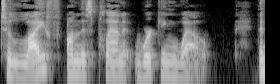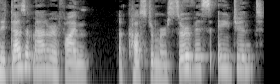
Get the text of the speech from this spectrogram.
to life on this planet working well, then it doesn't matter if I'm a customer service agent,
